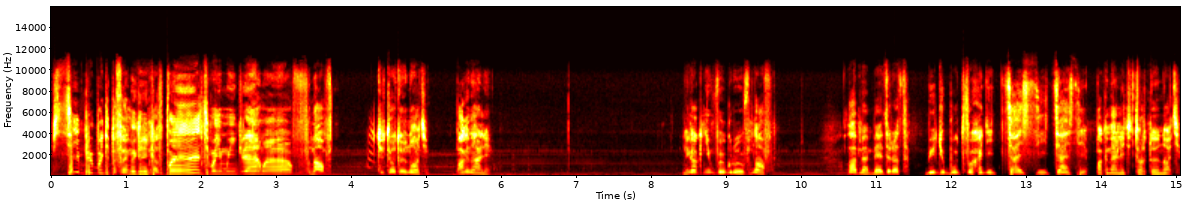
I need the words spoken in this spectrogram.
Всем привет, с вами Грин. Сегодня мы играем э, в FNAF четвертую ночь. Погнали. Никак не выиграю FNAF. Ладно, пять раз видео будет выходить части и части. Погнали четвертую ночь.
